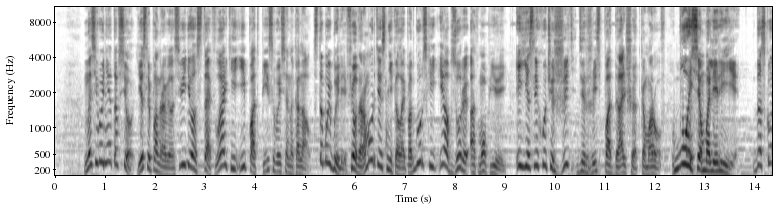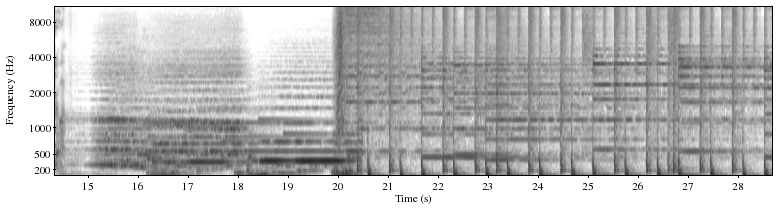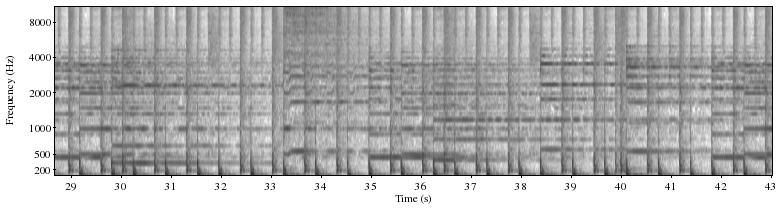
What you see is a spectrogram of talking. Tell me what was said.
На сегодня это все. Если понравилось видео, ставь лайки и подписывайся на канал. С тобой были Федор Мортис, Николай Подгурский и обзоры от Mob.ua. И если хочешь жить, держись подальше от комаров. Бойся малярии! До скорого!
